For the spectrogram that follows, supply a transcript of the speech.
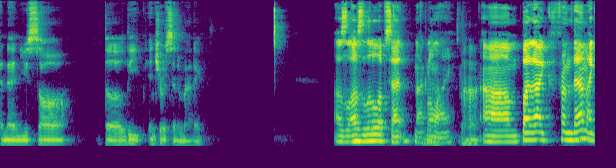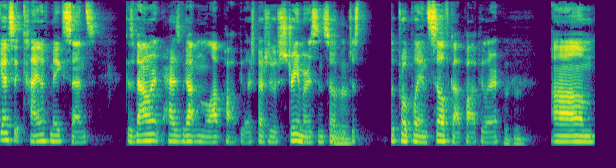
and then you saw the league intro cinematic? I was I was a little upset, not gonna lie. Uh-huh. Um, but like from them, I guess it kind of makes sense because Valorant has gotten a lot popular, especially with streamers, and so Mhm. just the pro play itself got popular. Mhm. Um,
